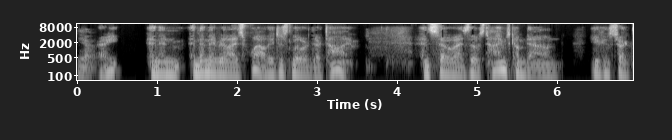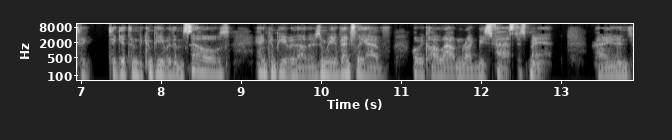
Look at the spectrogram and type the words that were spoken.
yeah, right? And then and then they realize wow they just lowered their time. And so as those times come down you can start to to get them to compete with themselves and compete with others. And we eventually have what we call Loudoun Rugby's fastest man right and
